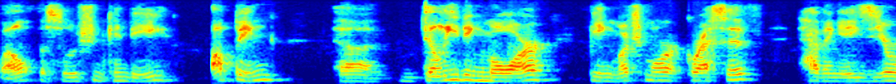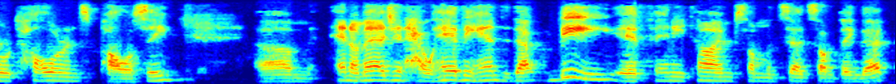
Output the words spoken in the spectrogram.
Well, the solution can be upping, uh, deleting more, being much more aggressive, having a zero tolerance policy. Um, and imagine how heavy handed that would be if anytime someone said something that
